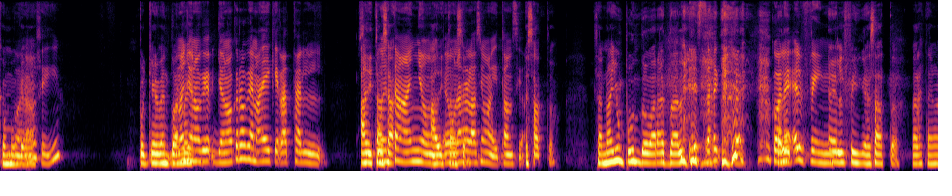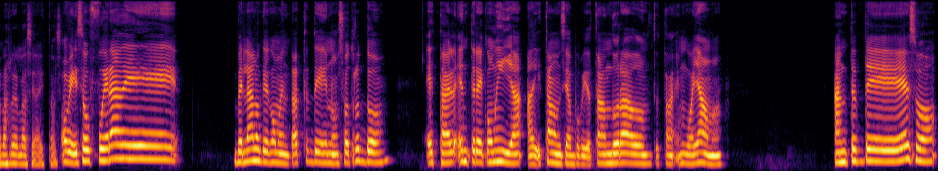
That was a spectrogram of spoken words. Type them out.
Como bueno, que. sí. Porque Bueno, eventualmente. yo no, yo no creo que nadie quiera estar 50 A distancia- años a en una distancia. relación a distancia. Exacto. O sea, no hay un punto para estar. Exacto. ¿Cuál es el fin? el fin, exacto. Para estar en una relación a distancia. Ok, so fuera de ¿verdad? Lo que comentaste de nosotros dos, estar entre comillas a distancia, porque yo estaba en Dorado, tú estás en Guayama. Antes de eso,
